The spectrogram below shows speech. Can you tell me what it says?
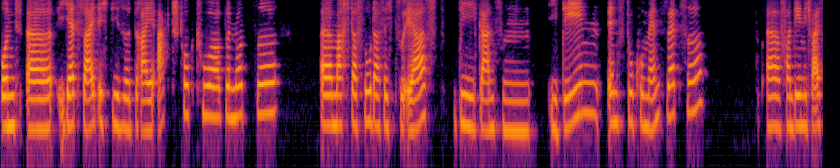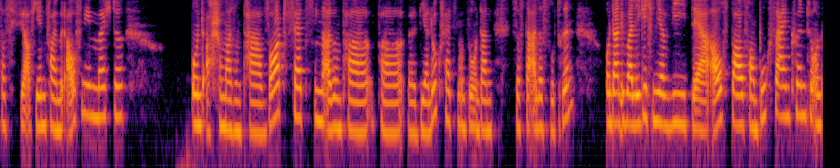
Und äh, jetzt, seit ich diese Drei-Akt-Struktur benutze, äh, mache ich das so, dass ich zuerst die ganzen Ideen ins Dokument setze, äh, von denen ich weiß, dass ich sie auf jeden Fall mit aufnehmen möchte. Und auch schon mal so ein paar Wortfetzen, also ein paar, paar äh, Dialogfetzen und so. Und dann ist das da alles so drin. und dann überlege ich mir, wie der Aufbau vom Buch sein könnte und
